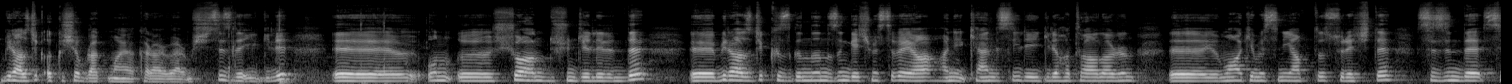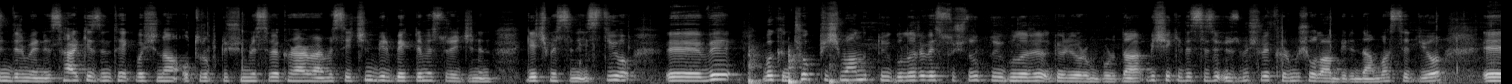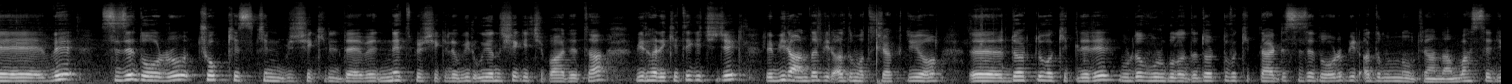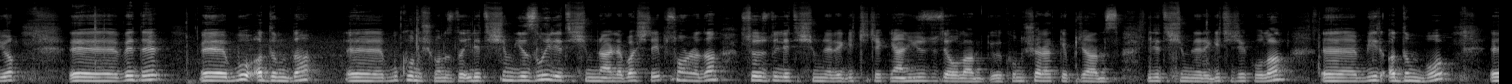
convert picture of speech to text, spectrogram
birazcık akışa bırakmaya karar vermiş. Sizle ilgili e, on, e, şu an düşüncelerinde e, birazcık kızgınlığınızın geçmesi veya hani kendisiyle ilgili hataların e, muhakemesini yaptığı süreçte sizin de sindirmeniz, herkesin tek başına oturup düşünmesi ve karar vermesi için bir bekleme sürecinin geçmesini istiyor. E, ve bakın çok pişmanlık duyguları ve suçluluk duyguları görüyorum burada. Bir şekilde sizi üzmüş ve kırmış olan birinden bahsediyor. E, ve size doğru çok keskin bir şekilde ve net bir şekilde bir uyanışa geçip adeta bir harekete geçecek ve bir anda bir adım atacak diyor. E, dörtlü vakitleri burada vurguladı. Dörtlü vakitlerde size doğru bir adımının olacağından bahsediyor. E, ve de e, bu adımda e, bu konuşmanızda iletişim yazılı iletişimlerle başlayıp sonradan sözlü iletişimlere geçecek yani yüz yüze olan e, konuşarak yapacağınız iletişimlere geçecek olan e, bir adım bu E,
